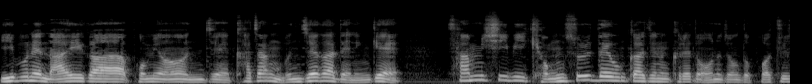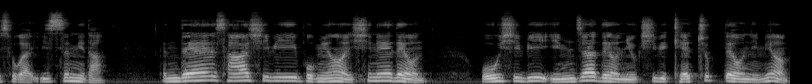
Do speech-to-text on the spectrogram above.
이분의 나이가 보면 이제 가장 문제가 되는 게 32 경술대운까지는 그래도 어느 정도 버틸 수가 있습니다. 근데 42 보면 신해대운, 52 임자대운, 62 개축대운이면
